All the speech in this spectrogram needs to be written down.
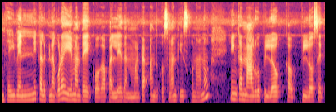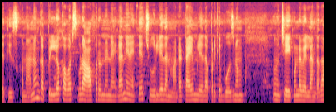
ఇంకా ఇవన్నీ కలిపినా కూడా ఏమంత ఎక్కువగా పర్లేదన్నమాట అందుకోసమని తీసుకున్నాను. ఇంకా నాలుగు పిల్లో పిల్లోస్ అయితే తీసుకున్నాను. ఇంకా పిల్లో కవర్స్ కూడా ఆఫర్ ఉన్నాయి కానీ నేనైతే చూడలేదనమాట టైం లేదు. అప్పటికే భోజనం చేయకుండా వెళ్ళాం కదా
